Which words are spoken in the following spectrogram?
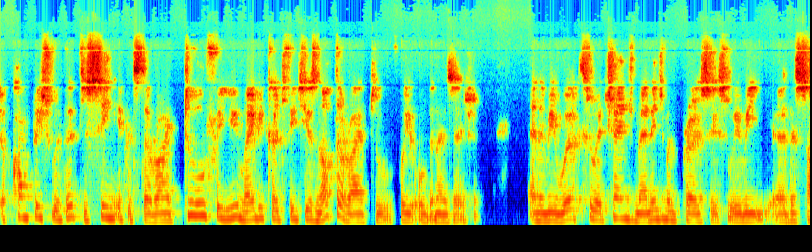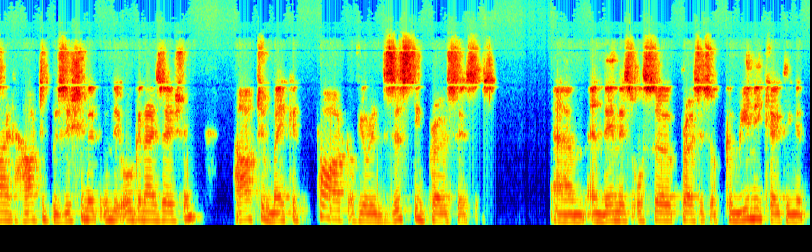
accomplish with it, to seeing if it's the right tool for you. Maybe Coach Vici is not the right tool for your organization. And then we work through a change management process where we uh, decide how to position it in the organization, how to make it part of your existing processes. Um, and then there's also a process of communicating it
